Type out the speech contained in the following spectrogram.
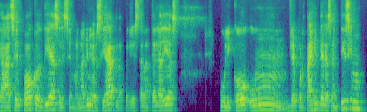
hace pocos días el Semanario Universidad, la periodista Natalia Díaz, publicó un reportaje interesantísimo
